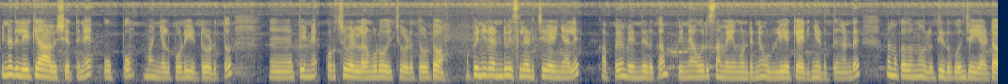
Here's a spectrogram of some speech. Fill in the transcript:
പിന്നെ അതിലേക്ക് ആവശ്യത്തിന് ഉപ്പും മഞ്ഞൾപ്പൊടി ഇട്ട് കൊടുത്തു. പിന്നെ കുറച്ച് വെള്ളം കൂടെ ഒഴിച്ച് കൊടുത്തു കേട്ടോ. അപ്പോൾ ഇനി രണ്ട് വിസിലടിച്ച് കഴിഞ്ഞാൽ കപ്പയും വെന്തെടുക്കാം. പിന്നെ ആ ഒരു സമയം കൊണ്ട് തന്നെ ഉള്ളിയൊക്കെ അരിഞ്ഞെടുത്തുകൊണ്ട് നമുക്കതൊന്ന് ഉലർത്തിയെടുക്കുകയും ചെയ്യാം കേട്ടോ.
